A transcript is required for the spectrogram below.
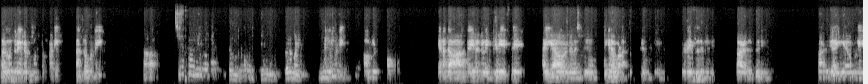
சகோதரிகள் மற்றபடி தங்கமணி ஆஹ், திருமணி அவர்களுக்கும் எனது ஆழ்ந்த இடங்களை தெரிவித்து ஐயா அவர்களுக்கு வீர வணக்கத்திற்கு விடைபெறுகிறேன். வாழ்க தெரியும் வாழ்க ஐயாவுடைய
